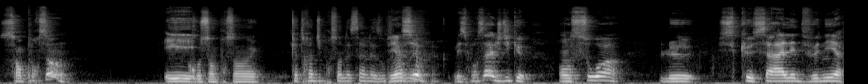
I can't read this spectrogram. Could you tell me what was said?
100%. Et gros 100%... 90% des salles, elles ont Bien sûr. Mais c'est pour ça que je dis que en soi, le, ce que ça allait devenir,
